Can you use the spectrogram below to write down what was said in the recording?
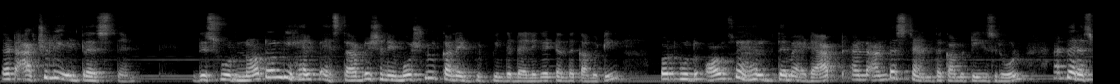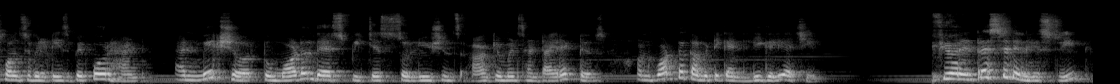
that actually interest them. This would not only help establish an emotional connect between the delegate and the committee, but would also help them adapt and understand the committee's role and the responsibilities beforehand and make sure to model their speeches, solutions, arguments, and directives on what the committee can legally achieve. If you are interested in history,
